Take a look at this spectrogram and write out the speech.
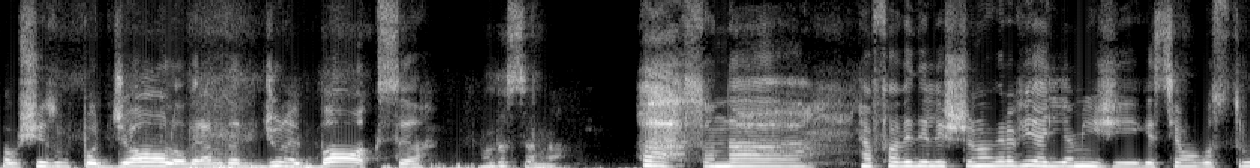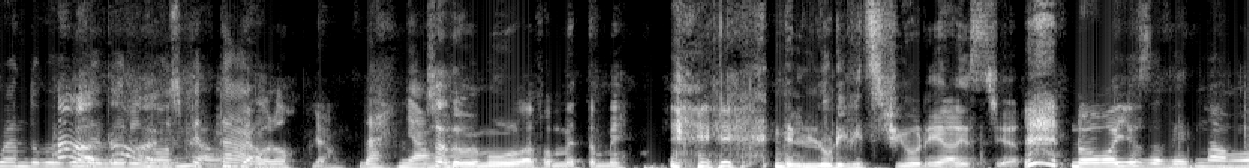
a uscire sul poggiolo, per andare giù nel box. Dove sta andando? Ah, sono andata a far vedere le scenografie agli amici che stiamo costruendo per, ah, dai, per il nuovo andiamo, spettacolo. Andiamo. Dai, andiamo. Sai dove me la fa mettere a me? Nell'orifizio reale. Non lo voglio sapere, andiamo.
